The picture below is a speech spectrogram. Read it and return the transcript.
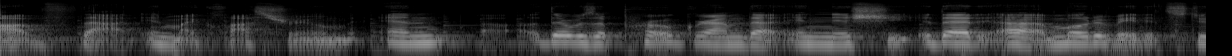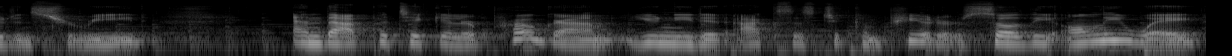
have that in my classroom. And uh, there was a program that initi- that uh, motivated students to read. And that particular program, you needed access to computers. So the only way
